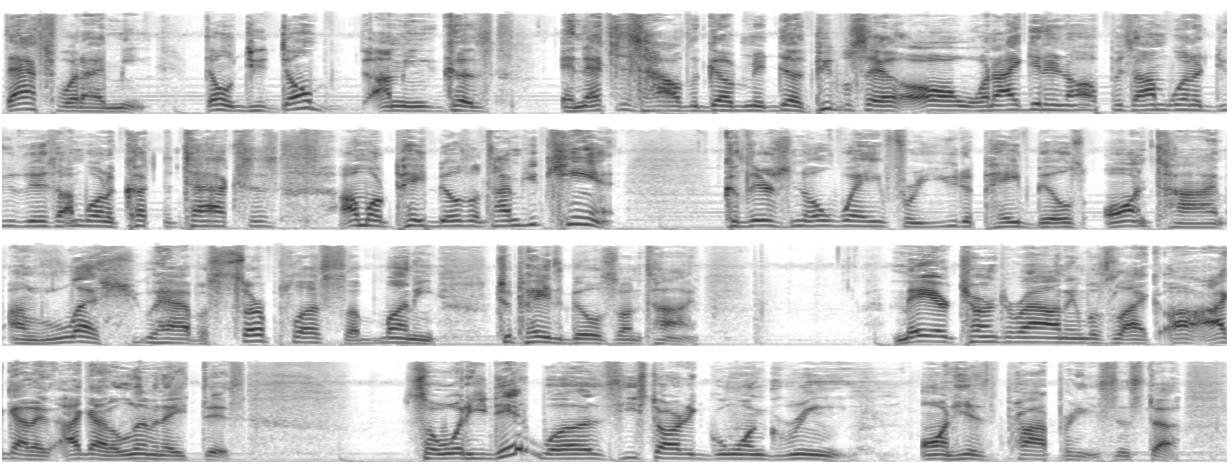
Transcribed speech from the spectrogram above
That's what i mean. Don't do don't i mean because and that's just how the government does. People say, oh, when I get in office, I'm going to do this. I'm going to cut the taxes. I'm going to pay bills on time. You can't because there's no way for you to pay bills on time unless you have a surplus of money to pay the bills on time. Mayor turned around and was like, oh, I gotta, I gotta eliminate this. So what he did was he started going green on his properties and stuff,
